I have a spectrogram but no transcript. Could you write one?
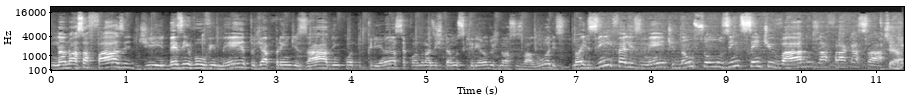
Na nossa fase de desenvolvimento, de aprendizado enquanto criança, quando nós estamos criando os nossos valores, nós infelizmente não somos incentivados a fracassar. Certo.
